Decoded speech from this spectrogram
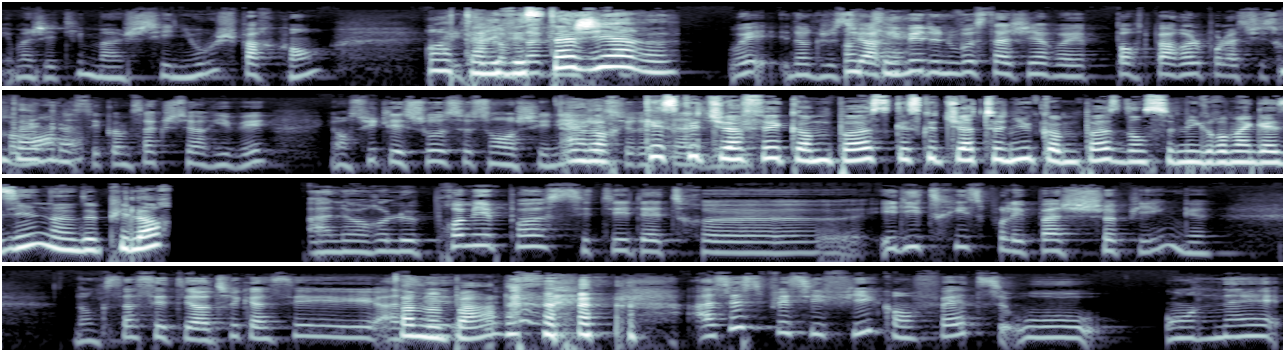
Et moi, j'ai dit bah, Je signe où Je pars quand? Oh, t'es arrivée que stagiaire Oui, donc je suis arrivée de nouveau stagiaire, ouais, porte-parole pour la Suisse romande. C'est comme ça que je suis arrivée. Et ensuite, les choses se sont enchaînées. Alors, qu'est-ce que tu as fait comme poste? Qu'est-ce que tu as tenu comme poste dans ce Migros Magazine depuis lors? Alors, le premier poste, c'était d'être euh, éditrice pour les pages shopping. Donc ça, c'était un truc assez... Ça me parle. assez spécifique en fait où on est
